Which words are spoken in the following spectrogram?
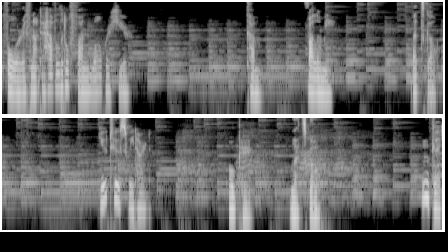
for if not to have a little fun while we're here? Come, follow me. Let's go. You too, sweetheart. Okay, let's go. Good.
